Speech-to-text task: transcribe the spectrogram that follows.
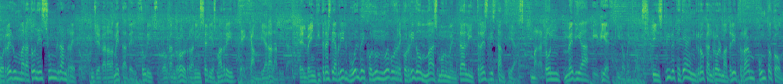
Correr un maratón es un gran reto. Llegar a la meta del Zurich Rock and Roll Running Series Madrid te cambiará la vida. El 23 de abril vuelve con un nuevo recorrido más monumental y tres distancias: maratón, media y 10 kilómetros. Inscríbete ya en rockandrollmadridrun.com,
